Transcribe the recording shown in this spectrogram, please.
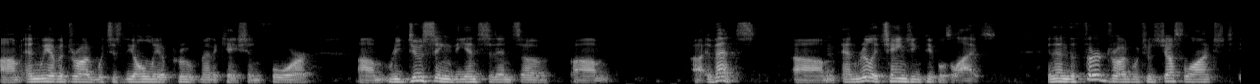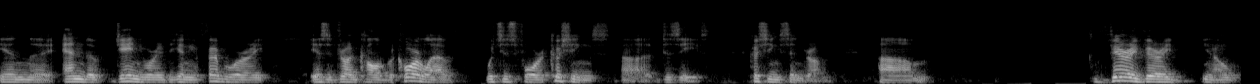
um, and we have a drug which is the only approved medication for um, reducing the incidence of um, uh, events um, and really changing people's lives. And then the third drug, which was just launched in the end of January, beginning of February, is a drug called Recorlev, which is for Cushing's uh, disease, Cushing syndrome. Um, very, very, you know,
